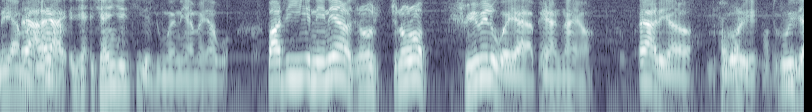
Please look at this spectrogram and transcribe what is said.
နေရာအဲ့မှာဒါအဲ့ဒါအရင်အရင်ရေးကြည့်တယ်လူငယ်နေရာမှာရောက်ပေါ့ပါတီအနေနဲ့ကတော့ကျွန်တော်တို့ကျွန်တော်တို့ရွေးပေးလို့ပဲရတာဖယ်ရနိုင်အောင်အဲ့ဒါတွေကတော့သူတို့တွေသူတို့တွေက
